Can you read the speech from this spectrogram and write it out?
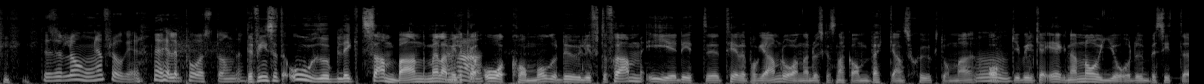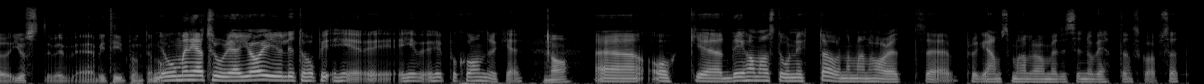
Det är så långa frågor, eller påståenden. Det finns ett orubbligt samband mellan Aha. vilka åkommor du lyfter fram i ditt eh, tv-program då när du ska snacka om veckans sjukdomar Mm. och vilka egna nojor du besitter just vid, eh, vid tidpunkten då. Jo, men jag tror jag, jag är ju lite hypokondriker. Ja. Eh, och eh, det har man stor nytta av när man har ett eh, program som handlar om medicin och vetenskap. Så att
